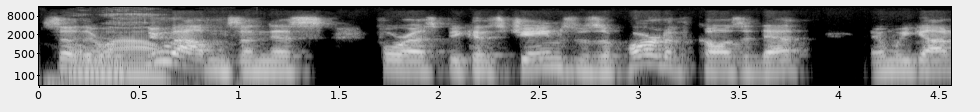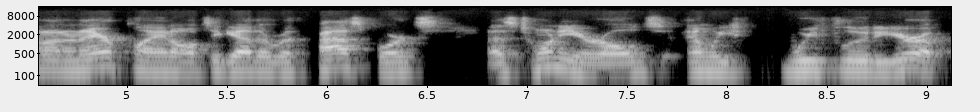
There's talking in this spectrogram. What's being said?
So Oh, there wow. were two albums on this for us because James was a part of Cause of Death, and we got on an airplane all together with passports as 20 year olds, and we we flew to Europe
